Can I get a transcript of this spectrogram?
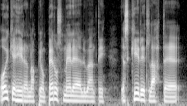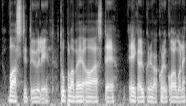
Oikea hiiren nappi on perusmeleelyönti, ja skillit lähtee vastityyliin, WASD, eikä ykkönen, kakkonen, kolmonen.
